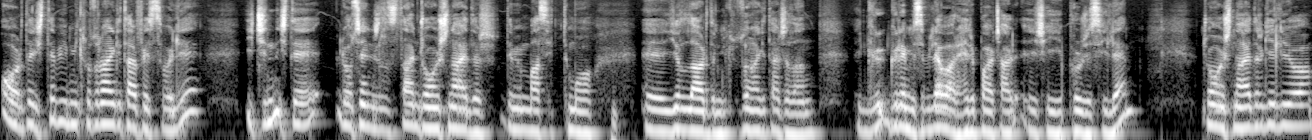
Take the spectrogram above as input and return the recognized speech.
orada işte bir mikrotonal gitar festivali için işte Los Angeles'tan John Schneider demin bahsettim o e, yıllardır mikrotonal gitar çalan e, Grammy'si bile var Harry Potter e, şeyi projesiyle. John Schneider geliyor.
